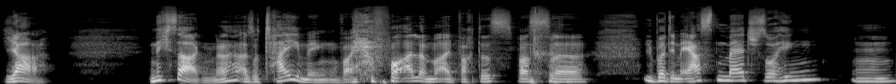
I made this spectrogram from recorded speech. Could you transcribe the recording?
ja nicht sagen, ne? Also Timing war ja vor allem einfach das, was äh, über dem ersten Match so hing, mh,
